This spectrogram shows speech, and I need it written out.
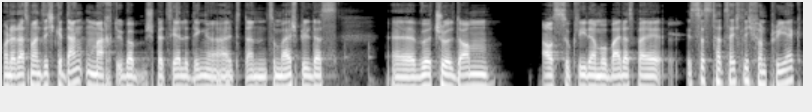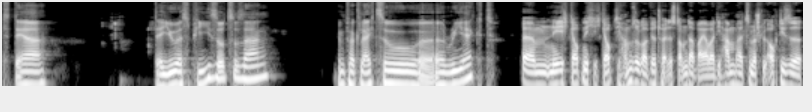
oder dass man sich Gedanken macht über spezielle Dinge, halt dann zum Beispiel das äh, Virtual DOM auszugliedern, wobei das bei, ist das tatsächlich von Preact der, der USP sozusagen im Vergleich zu äh, React? Ähm, nee, ich glaube nicht. Ich glaube, die haben sogar virtuelles DOM dabei, aber die haben halt zum Beispiel auch diese,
